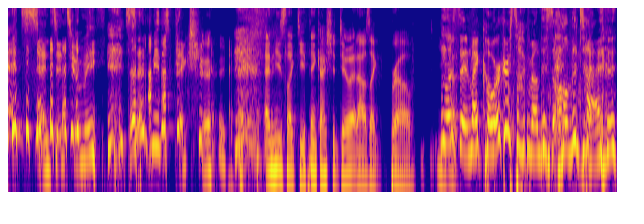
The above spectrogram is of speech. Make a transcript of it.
and sent it to me. Sent me this picture. And he's like, Do you think I should do it? And I was like, Bro, you gotta Listen, my coworkers talk about this all the time.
